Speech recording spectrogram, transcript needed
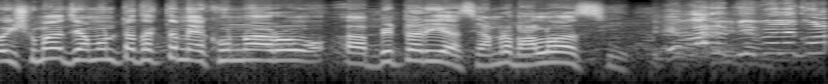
ওই সময় যেমনটা থাকতাম এখনও আরও বেটারই আছে, আমরা ভালো আছি। এবারে কোন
